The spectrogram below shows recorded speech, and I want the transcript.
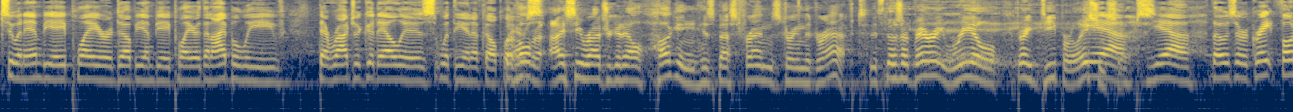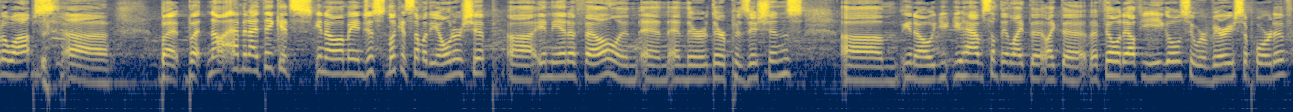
to an NBA player, a WNBA player, than I believe that Roger Goodell is with the NFL players. But hold on, I see Roger Goodell hugging his best friends during the draft. It's, those are very real, very deep relationships. Yeah, yeah, those are great photo ops. uh, but but no, I mean I think it's you know I mean just look at some of the ownership uh, in the NFL and, and, and their their positions. Um, you know you, you have something like the like the, the Philadelphia Eagles who are very supportive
